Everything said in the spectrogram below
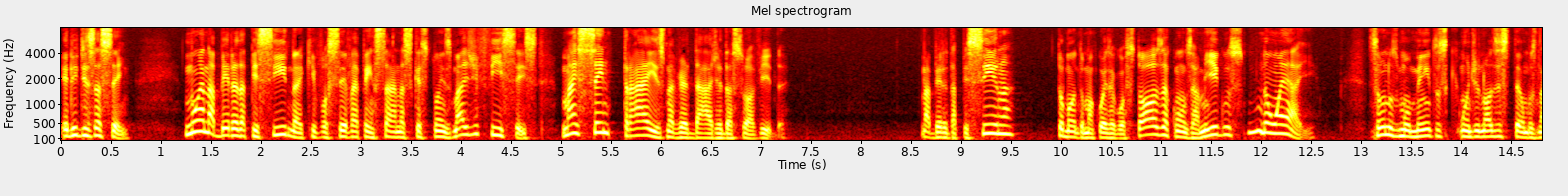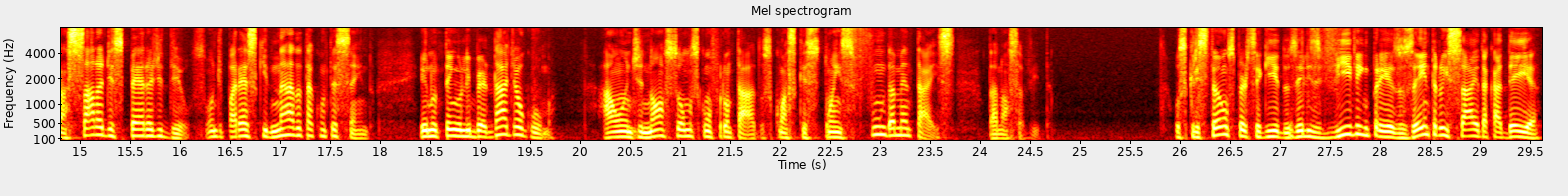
Ele diz assim: não é na beira da piscina que você vai pensar nas questões mais difíceis, mais centrais, na verdade, da sua vida. Na beira da piscina, tomando uma coisa gostosa com os amigos, não é aí. São nos momentos onde nós estamos na sala de espera de Deus, onde parece que nada está acontecendo. Eu não tenho liberdade alguma, aonde nós somos confrontados com as questões fundamentais da nossa vida. Os cristãos perseguidos, eles vivem presos, entram e saem da cadeia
